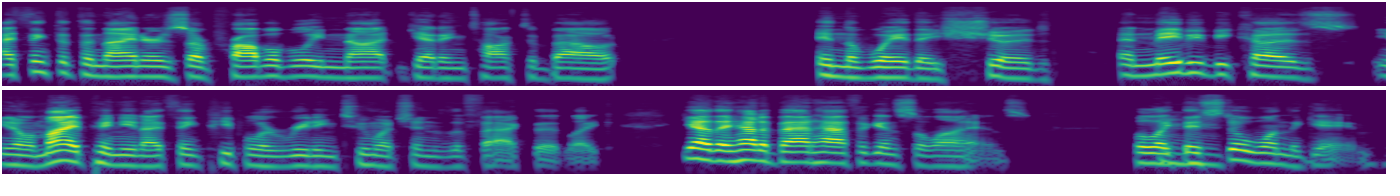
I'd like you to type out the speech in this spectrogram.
I think that the Niners are probably not getting talked about in the way they should and maybe because you know in my opinion i think people are reading too much into the fact that like yeah they had a bad half against the lions but like they Mhm. still won the game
